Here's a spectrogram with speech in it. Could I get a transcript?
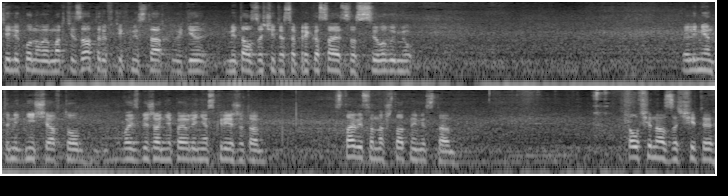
силиконовые амортизаторы в тех местах, где металл защиты соприкасается с силовыми элементами днища авто во избежание появления скрежета ставится на штатные места. Толщина защиты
